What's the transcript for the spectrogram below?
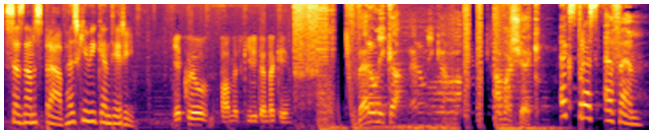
Seznam zpráv. Hezký víkend, Jiří. Děkuju, vám hezký víkend taky. Veronika, Veronika a Vašek. Express FM.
